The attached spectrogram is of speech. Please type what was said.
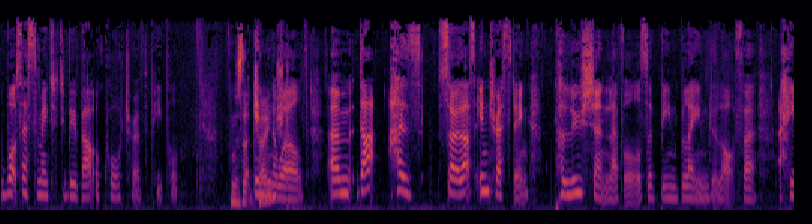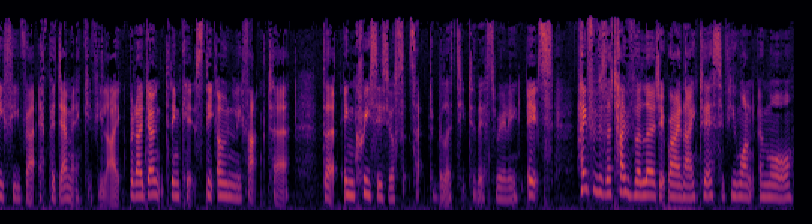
what's estimated to be about a quarter of the people And has that in changed? the world. Um, that has so that's interesting. Pollution levels have been blamed a lot for a hay fever epidemic, if you like, but I don't think it's the only factor that increases your susceptibility to this. Really, it's hay fever is a type of allergic rhinitis. If you want a more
